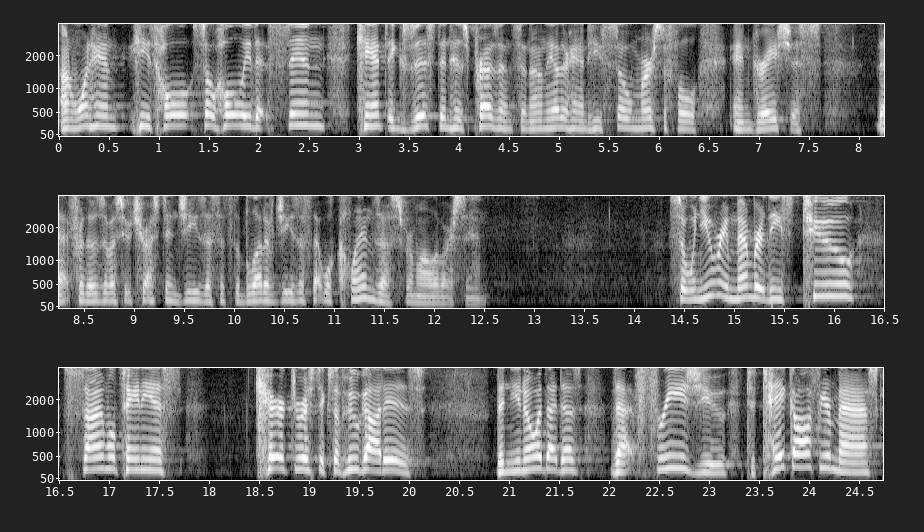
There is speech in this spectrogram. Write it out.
On one hand, he's whole, so holy that sin can't exist in his presence. And on the other hand, he's so merciful and gracious that for those of us who trust in Jesus, it's the blood of Jesus that will cleanse us from all of our sin. So when you remember these two simultaneous characteristics of who God is, then you know what that does? That frees you to take off your mask,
